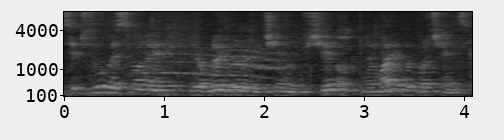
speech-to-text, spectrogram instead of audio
Зіпсулись вони і обридливий вчинив вчинок, немає доброчинця.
